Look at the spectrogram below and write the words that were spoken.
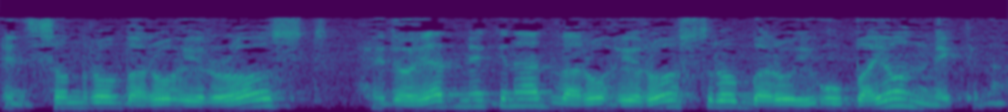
انسان را به راه راست هدایت می‌کند و راه راست را برای او بیان می‌کند.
